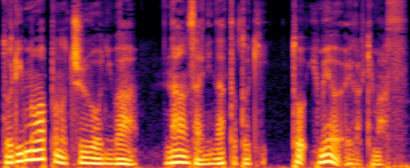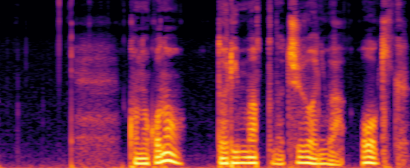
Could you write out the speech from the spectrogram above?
ドリームマップの中央には、何歳になった時と夢を描きます。この子のドリームマップの中央には大きく、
